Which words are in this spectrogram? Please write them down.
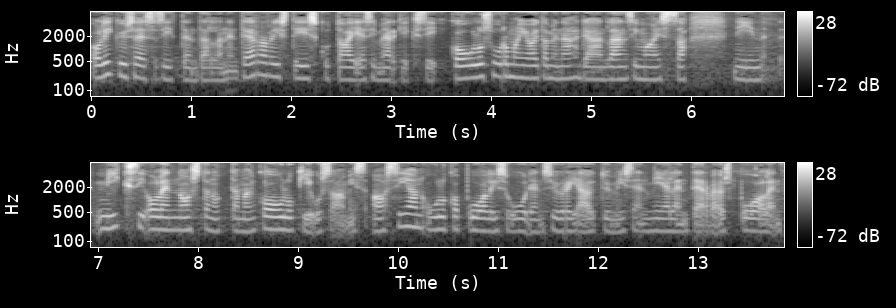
Oli kyseessä sitten tällainen terroristiisku tai esimerkiksi koulusurma, joita me nähdään länsimaissa, niin miksi olen nostanut tämän koulukiusaamisasian, ulkopuolisuuden, syrjäytymisen, mielenterveyspuolen.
